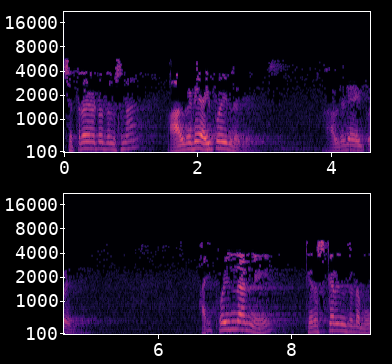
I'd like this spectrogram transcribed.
చిత్రం ఏమిటో తెలిసిన? ఆల్రెడీ అయిపోయింది అది. ఆల్రెడీ అయిపోయింది. అయిపోయిన దాన్ని తిరస్కరించడము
